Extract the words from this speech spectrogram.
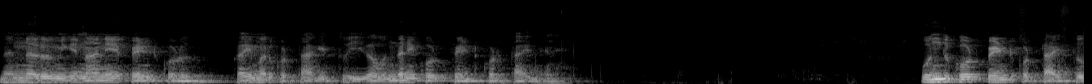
ನನ್ನ ರೂಮಿಗೆ ನಾನೇ ಪೇಂಟ್ ಕೊಡೋದು. ಪ್ರೈಮರ್ ಕೊಟ್ಟಾಗಿತ್ತು, ಈಗ ಒಂದನೇ ಕೋಟ್ ಪೇಂಟ್ ಕೊಡ್ತಾ ಇದ್ದೇನೆ. ಒಂದು ಕೋಟ್ ಪೇಂಟ್ ಕೊಟ್ಟಾಯಿತು.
